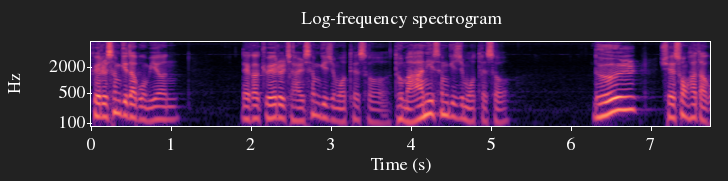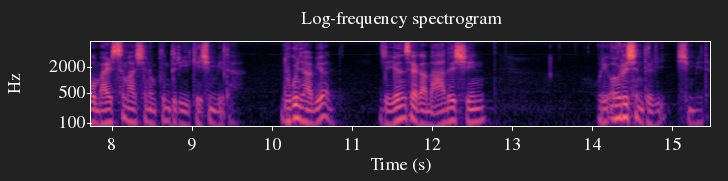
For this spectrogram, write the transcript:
교회를 섬기다 보면 내가 교회를 잘 섬기지 못해서 더 많이 섬기지 못해서 늘 죄송하다고 말씀하시는 분들이 계십니다. 누구냐면 이제 연세가 많으신 우리 어르신들이십니다.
